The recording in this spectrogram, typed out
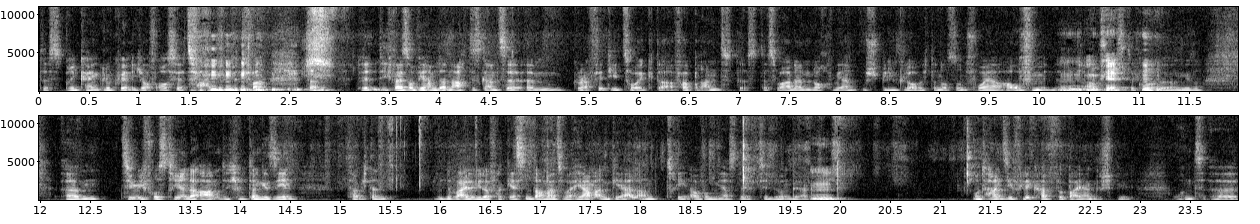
das bringt kein Glück, wenn ich auf Auswärtsfahrten mitfahre. Dann, ich weiß noch, wir haben danach das ganze ähm, Graffiti-Zeug da verbrannt. Das, das war dann noch während dem Spiel, glaube ich, dann noch so ein Feuerhaufen in der, mhm, okay. Kurve irgendwie so. Ähm, ziemlich frustrierender Abend. Ich habe dann gesehen, das habe ich dann eine Weile wieder vergessen. Damals war Hermann Gerland Trainer vom 1. FC Nürnberg. Mhm. Und Hansi Flick hat für Bayern gespielt. Und äh,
